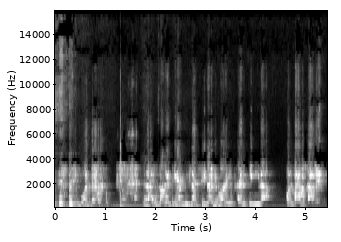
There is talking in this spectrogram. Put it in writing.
hay muchos. La endometriosis es sinónimo de infertilidad. Pues vamos a ver.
